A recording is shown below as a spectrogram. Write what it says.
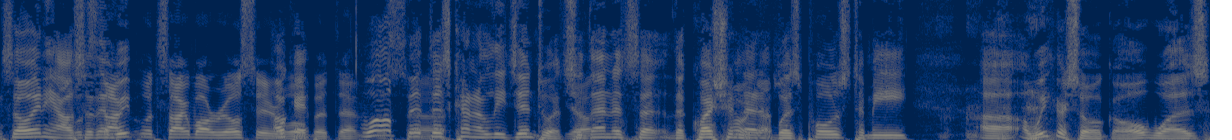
so anyhow, so let's, then talk, we let's talk about real estate a little bit then. Well, This, but uh, this kind of leads into it. So then it's uh, the question Oh, that yes. was posed to me uh, a week or so ago was:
